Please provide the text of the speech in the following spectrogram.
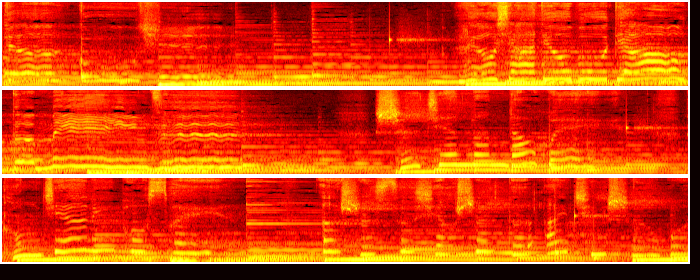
的故事，留下丢不掉的名字。时间难倒回，空间已破碎，二十四小时的爱情。是我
